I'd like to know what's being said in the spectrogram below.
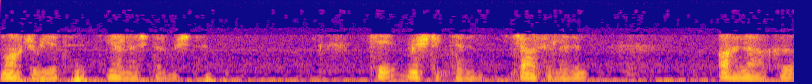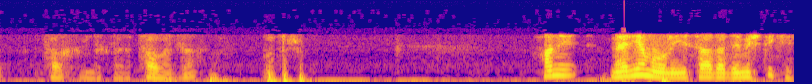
mahcubiyet yerleştirmişti. Ki müşriklerin, kafirlerin ahlakı, takıldıkları tavır da budur. Hani Meryem oğlu İsa da demişti ki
